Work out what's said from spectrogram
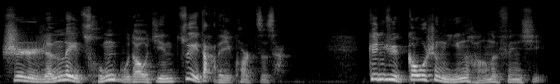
是人类从古到今最大的一块资产。根据高盛银行的分析，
